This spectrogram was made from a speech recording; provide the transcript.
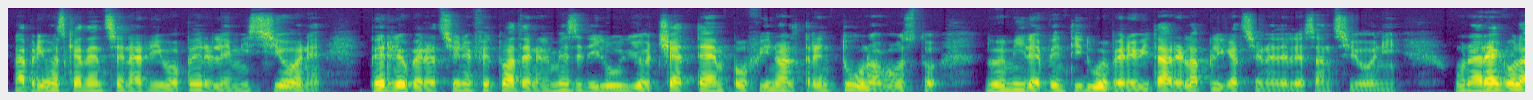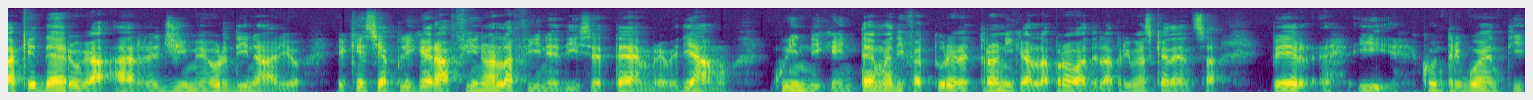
la prima scadenza in arrivo per l'emissione, per le operazioni effettuate nel mese di luglio c'è tempo fino al 31 agosto 2022 per evitare l'applicazione delle sanzioni, una regola che deroga al regime ordinario e che si applicherà fino alla fine di settembre. Vediamo quindi che in tema di fattura elettronica alla prova della prima scadenza per eh, i contribuenti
